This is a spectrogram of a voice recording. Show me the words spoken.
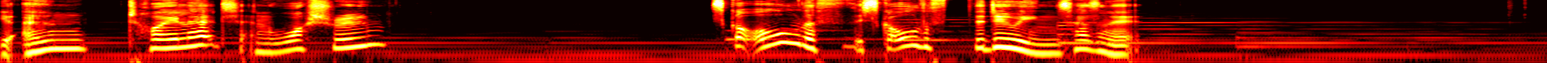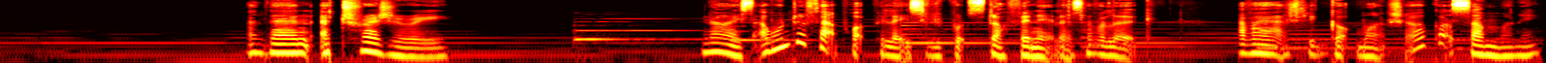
Your own toilet and washroom. It's got all the it's got all the, the doings, hasn't it? And then a treasury. Nice. I wonder if that populates if you put stuff in it. Let's have a look. Have I actually got much? Oh, I've got some money.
